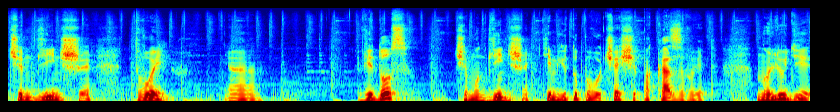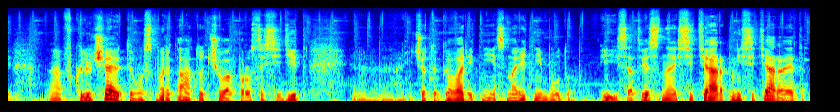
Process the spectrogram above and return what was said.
чем длиннее твой э, видос, чем он длиннее, тем YouTube его чаще показывает. Но люди э, включают его, смотрят, а, тут чувак просто сидит э, и что-то говорит. Не, смотреть не буду. И, соответственно, сетяр, не сетяр, а этот,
